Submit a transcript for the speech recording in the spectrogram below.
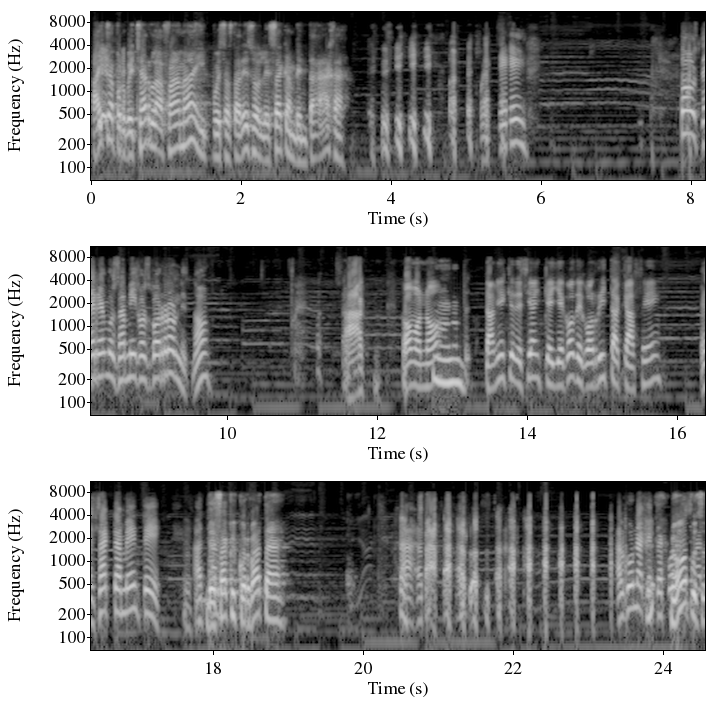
Hay que aprovechar la fama y pues hasta de eso le sacan ventaja. Pues, sí. Todos tenemos amigos gorrones, ¿no? Ah, ¿cómo no? Mm. También que decían que llegó de gorrita café. Exactamente. A De saco y corbata. ¿Alguna que te No, pues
